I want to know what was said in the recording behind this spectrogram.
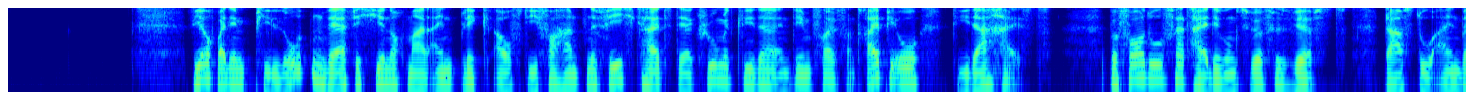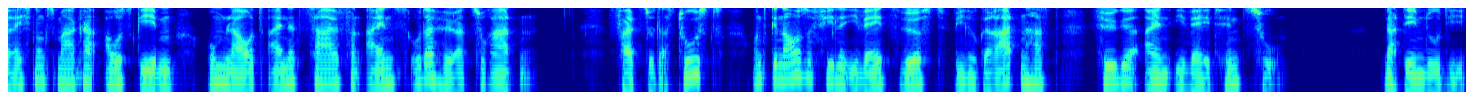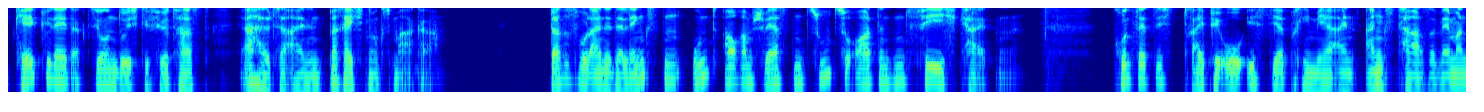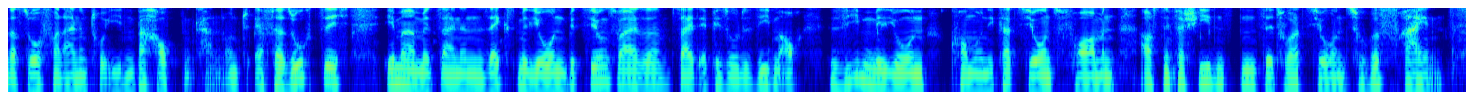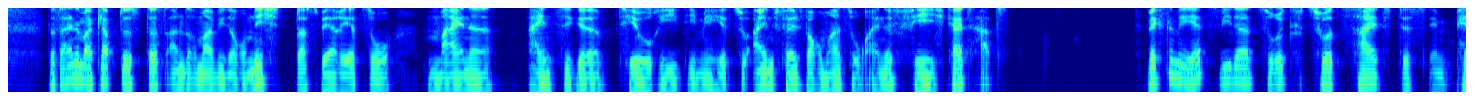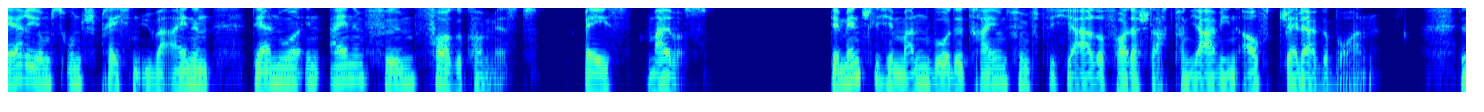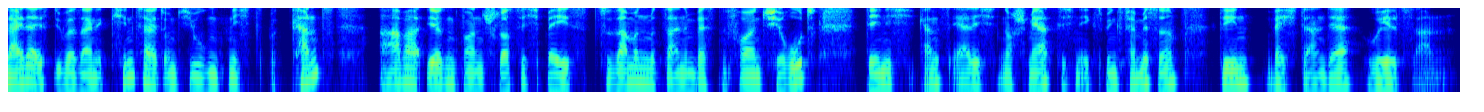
Wie auch bei den Piloten werfe ich hier nochmal einen Blick auf die vorhandene Fähigkeit der Crewmitglieder, in dem Fall von 3PO, die da heißt. Bevor du Verteidigungswürfel wirfst, darfst du einen Berechnungsmarker ausgeben, um laut eine Zahl von eins oder höher zu raten. Falls du das tust und genauso viele Evades wirfst, wie du geraten hast, füge ein Evade hinzu. Nachdem du die Calculate-Aktion durchgeführt hast, erhalte einen Berechnungsmarker. Das ist wohl eine der längsten und auch am schwersten zuzuordnenden Fähigkeiten. Grundsätzlich 3PO ist ja primär ein Angsthase, wenn man das so von einem Druiden behaupten kann. Und er versucht sich immer mit seinen 6 Millionen beziehungsweise seit Episode 7 auch 7 Millionen Kommunikationsformen aus den verschiedensten Situationen zu befreien. Das eine Mal klappt es, das andere Mal wiederum nicht. Das wäre jetzt so meine einzige Theorie, die mir hierzu einfällt, warum er so eine Fähigkeit hat. Wechseln wir jetzt wieder zurück zur Zeit des Imperiums und sprechen über einen, der nur in einem Film vorgekommen ist. Base Malbus. Der menschliche Mann wurde 53 Jahre vor der Schlacht von Yavin auf Jeddah geboren. Leider ist über seine Kindheit und Jugend nichts bekannt, aber irgendwann schloss sich Base zusammen mit seinem besten Freund Chirut, den ich ganz ehrlich noch schmerzlich in X-Wing vermisse, den Wächtern der Wills an.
